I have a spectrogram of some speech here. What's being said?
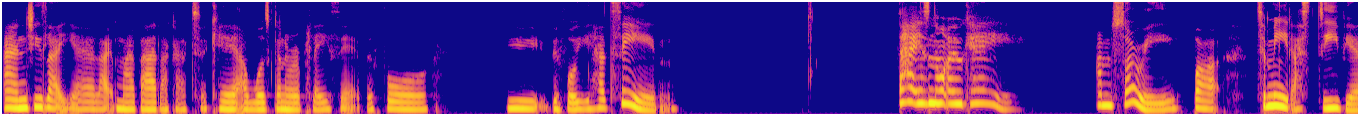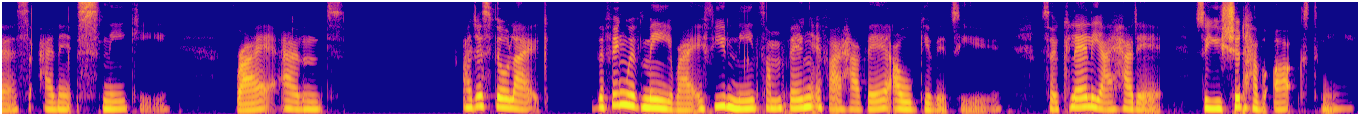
And she's like, yeah, like my bad, like I took it. I was gonna replace it before you before you had seen. That is not okay. I'm sorry, but to me, that's devious and it's sneaky, right? And I just feel like the thing with me, right? If you need something, if I have it, I will give it to you. So clearly I had it. So you should have asked me.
